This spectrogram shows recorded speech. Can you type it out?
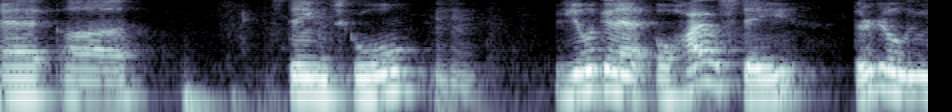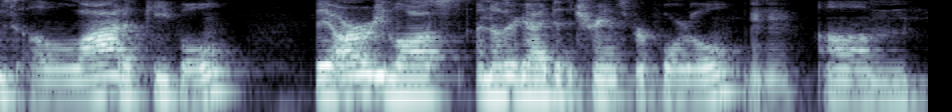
at uh, staying in school. Mhm. If you're looking at Ohio State, they're going to lose a lot of people. They already lost another guy to the transfer portal, Mhm. um,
